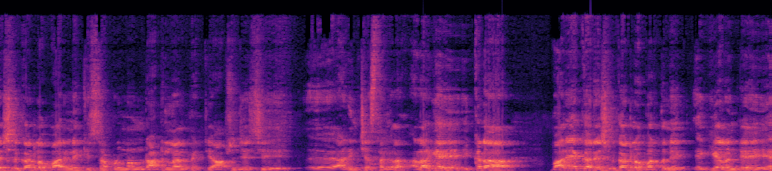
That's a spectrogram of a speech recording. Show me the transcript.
రేషన్ కార్డులో భార్యను ఎక్కించినప్పుడు మనం డాటర్ లైన్ పెట్టి ఆప్షన్ చేసి యాడింగ్ చేస్తాం కదా. అలాగే ఇక్కడ భార్య యొక్క రేషన్ కార్డులో భర్తను ఎగ్గేయాలంటే ఏ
